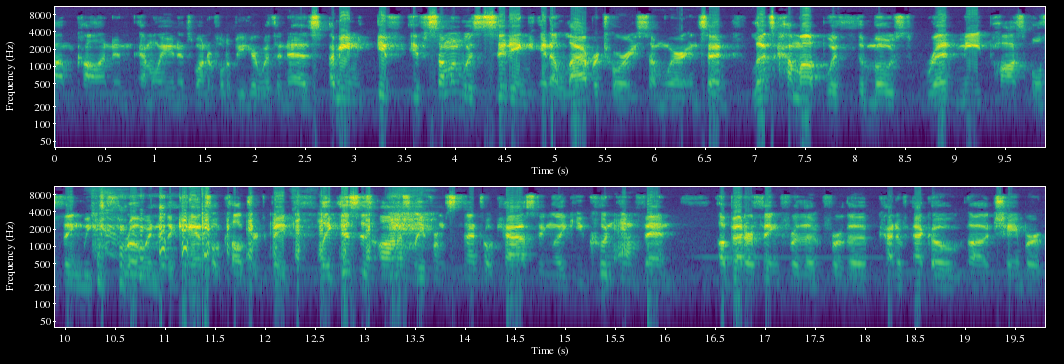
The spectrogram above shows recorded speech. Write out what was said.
um, Colin and Emily, and it's wonderful to be here with Inez. I mean, if if someone was sitting in a laboratory somewhere and said, "Let's come up with the most red meat possible thing we can throw into the cancel culture debate," like this is honestly from central casting. Like you couldn't invent a better thing for the for the kind of echo uh, chamber,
